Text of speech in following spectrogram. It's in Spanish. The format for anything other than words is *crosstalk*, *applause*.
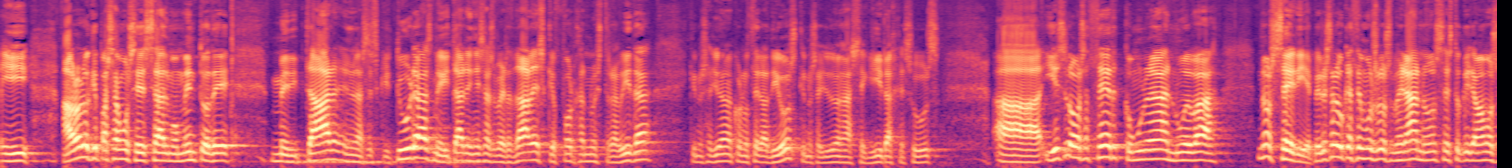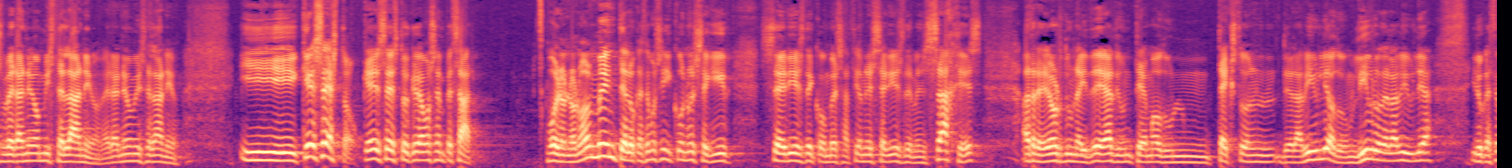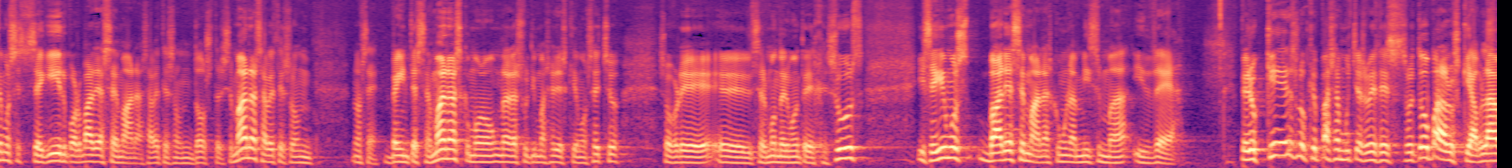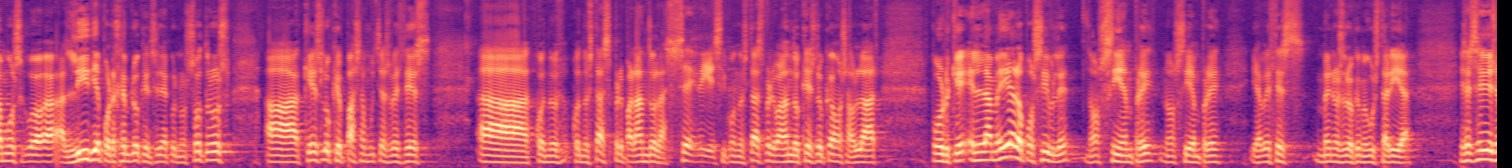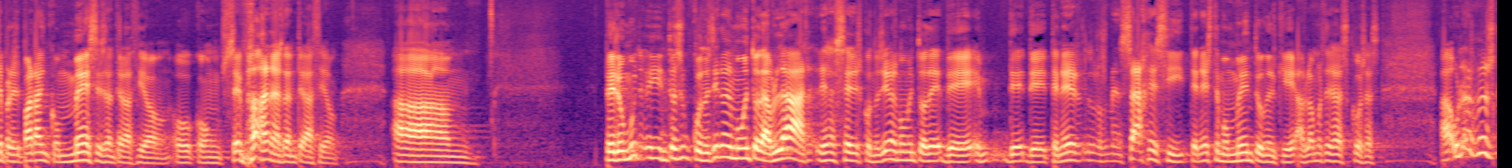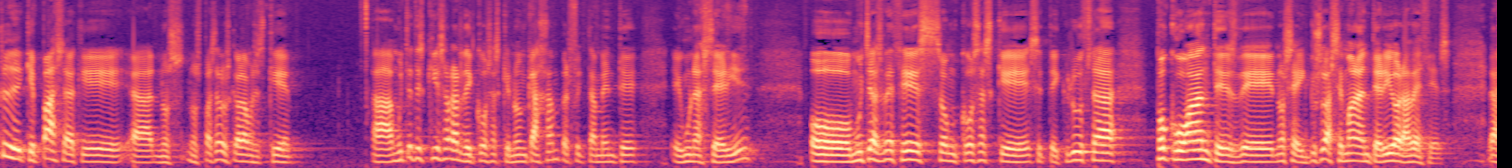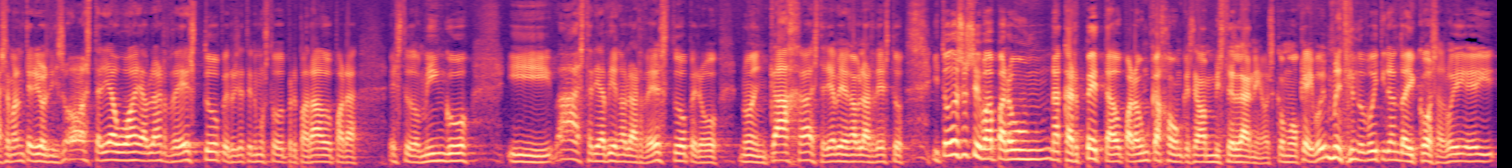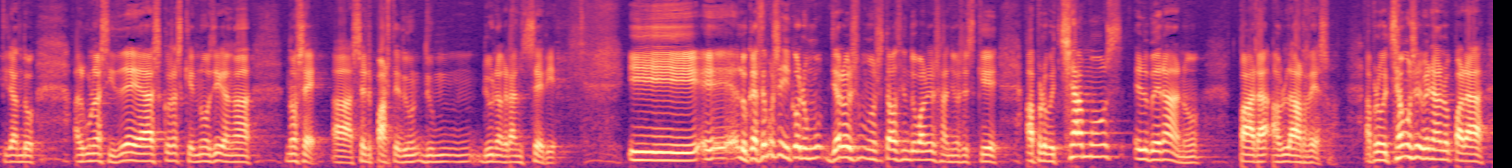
Y ahora lo que pasamos es al momento de meditar en las escrituras, meditar en esas verdades que forjan nuestra vida, que nos ayudan a conocer a Dios, que nos ayudan a seguir a Jesús. Ah, y eso lo vamos a hacer con una nueva, no serie, pero es algo que hacemos los veranos, esto que llamamos veraneo misceláneo, veraneo misceláneo. ¿Y qué es esto? ¿Qué es esto que vamos a empezar? Bueno, normalmente lo que hacemos en Icono es seguir series de conversaciones, series de mensajes alrededor de una idea, de un tema o de un texto de la Biblia o de un libro de la Biblia, y lo que hacemos es seguir por varias semanas. A veces son dos, tres semanas, a veces son, no sé, 20 semanas, como una de las últimas series que hemos hecho sobre el Sermón del Monte de Jesús, y seguimos varias semanas con una misma idea. Pero ¿qué es lo que pasa muchas veces, sobre todo para los que hablamos, a Lidia, por ejemplo, que enseña con nosotros, qué es lo que pasa muchas veces Ah, cuando, cuando estás preparando las series y cuando estás preparando qué es lo que vamos a hablar, porque en la medida de lo posible, no siempre, no siempre, y a veces menos de lo que me gustaría, esas series se preparan con meses de antelación o con *laughs* semanas de antelación. pero entonces cuando llega el momento de hablar de esas series, cuando llega el momento de, de, tener los mensajes y tener este momento en el que hablamos de esas cosas, uh, una de las cosas que, pasa, que ah, nos, nos, pasa a los que hablamos, es que Ah, muchas veces quieres hablar de cosas que no encajan perfectamente en una serie, o muchas veces son cosas que se te cruza poco antes de, no sé, incluso la semana anterior a veces. La semana anterior dices, oh, estaría guay hablar de esto, pero ya tenemos todo preparado para este domingo, y, ah, estaría bien hablar de esto, pero no encaja, estaría bien hablar de esto. Y todo eso se va para una carpeta o para un cajón que se llama misceláneo. Es como, ok, voy *laughs* metiendo, voy tirando ahí cosas, voy tirando algunas ideas, cosas que no llegan a, no sé, a ser parte de, de una gran serie. Y eh, lo que hacemos en Icono, ya lo hemos estado haciendo varios años, es que aprovechamos el verano para hablar de eso. Aprovechamos el verano para,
